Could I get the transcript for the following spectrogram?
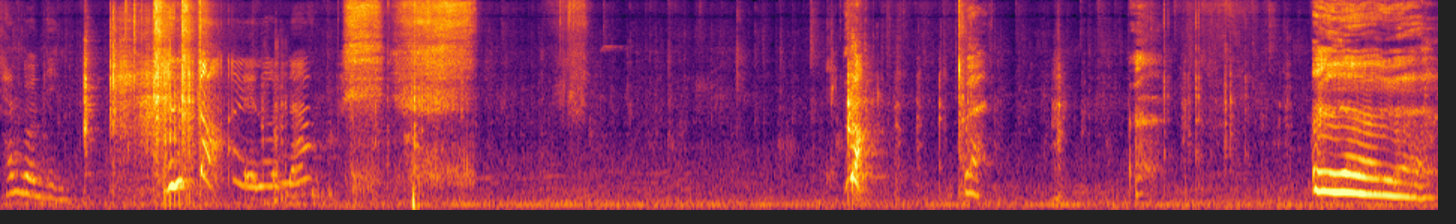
ฉันโดนยิงฉันตายแล้วนะเออ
